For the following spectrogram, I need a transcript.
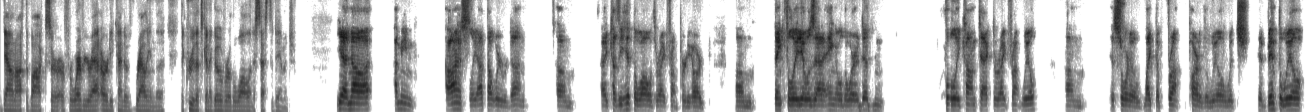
down off the box or, or for wherever you're at, already kind of rallying the the crew that's going to go over the wall and assess the damage? Yeah, no, I, mean, honestly, I thought we were done um, because he hit the wall with the right front pretty hard. Um, thankfully, it was at an angle to where it didn't fully contact the right front wheel. Um, it's sort of like the front part of the wheel, which it bent the wheel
